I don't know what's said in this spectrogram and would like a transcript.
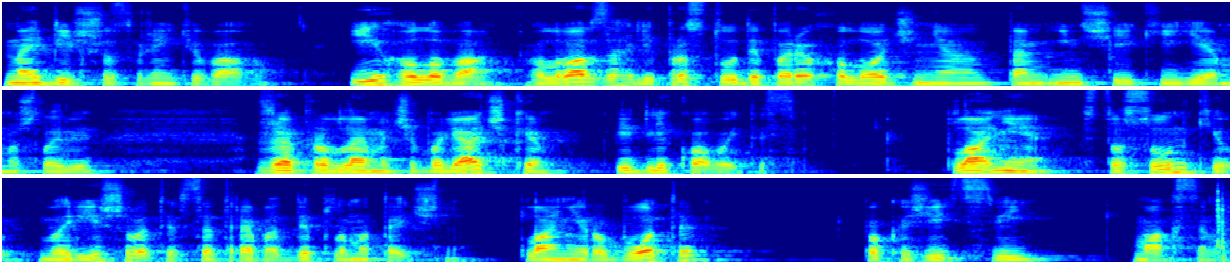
найбільше зверніть увагу. І голова. Голова взагалі простуди, переохолодження, там інші, які є, можливі вже проблеми чи болячки, підліковуйтесь. В плані стосунків вирішувати все треба дипломатично. В плані роботи покажіть свій максимум.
